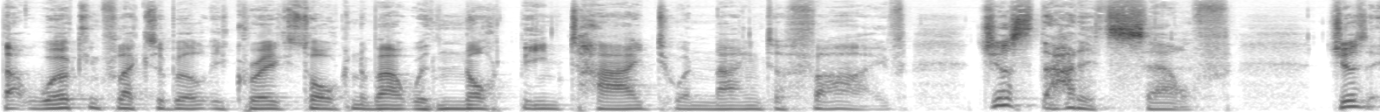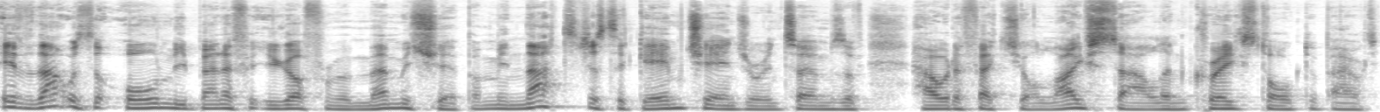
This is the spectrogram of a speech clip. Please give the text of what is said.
that working flexibility Craig's talking about with not being tied to a nine to five, just that itself just if that was the only benefit you got from a membership, I mean, that's just a game changer in terms of how it affects your lifestyle. And Craig's talked about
